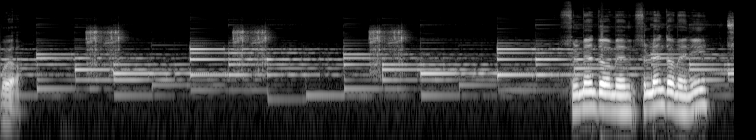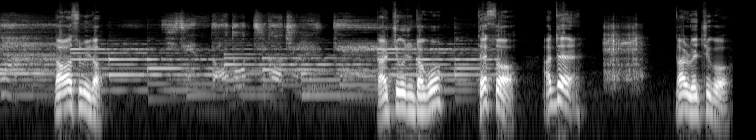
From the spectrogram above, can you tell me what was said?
뭐야? 슬렌더맨 슬렌더맨이 나왔습니다. 날 찍어준다고? 됐어. 안 돼. 날 왜 찍어?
